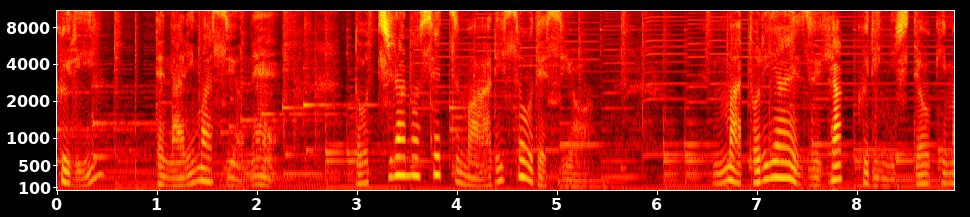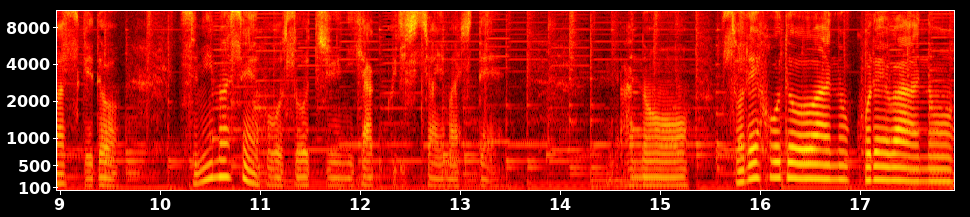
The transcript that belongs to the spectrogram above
くり？ってなりますよね。どちらの説もありそうですよ。まあとりあえずしゃっくりにしておきますけどすみません放送中に100くりしちゃいまして。あのー、それほどあのこれはあの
